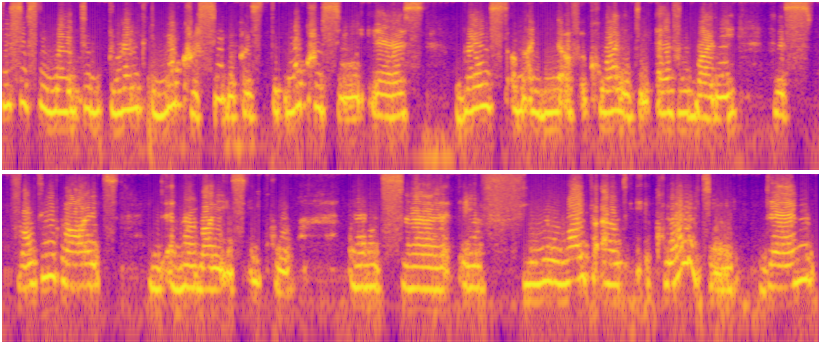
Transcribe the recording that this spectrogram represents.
this is the way to break democracy because democracy is based on idea of equality. Everybody has voting rights and everybody is equal. And uh, if you wipe out equality, then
